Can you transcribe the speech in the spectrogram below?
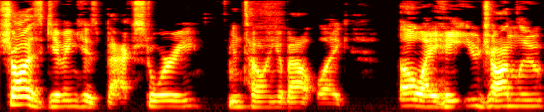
shaw is giving his backstory and telling about like oh i hate you Jean Luc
